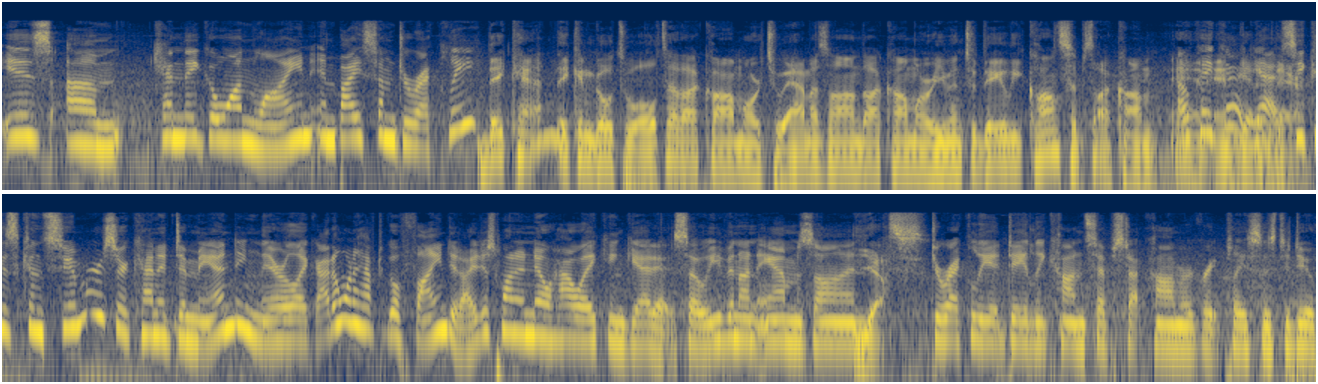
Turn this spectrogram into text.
is um, can they go online and buy some directly? They can. They can go to Ulta.com or to Amazon.com or even to DailyConcepts.com and, okay, good. get Yeah. it there. See, because consumers are kind of demanding. They're like, I don't want to have to go find it. I just want to know how I can get it. So even on Amazon, Yes. directly at DailyConcepts.com are great places to do.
